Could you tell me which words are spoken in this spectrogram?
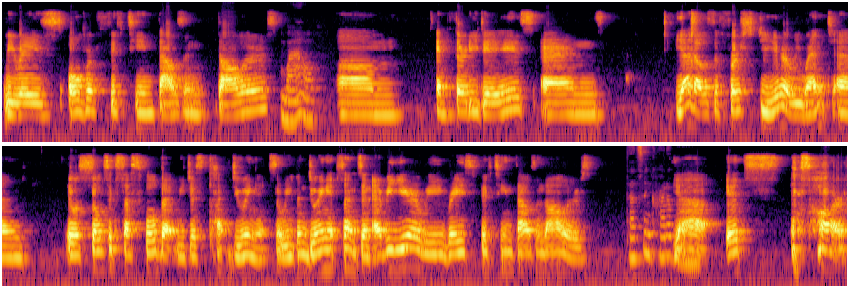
We raised over fifteen thousand dollars Wow. um, in 30 days. And yeah, that was the first year we went, and it was so successful that we just kept doing it. So we've been doing it since, and every year we raise fifteen thousand dollars. That's incredible. Yeah, it's it's hard.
